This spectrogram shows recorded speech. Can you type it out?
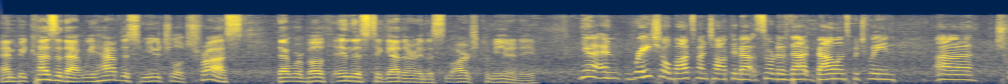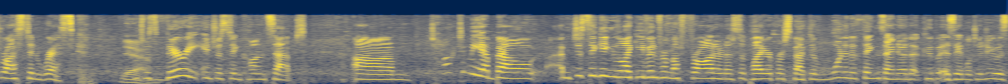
And because of that, we have this mutual trust that we're both in this together in this large community. Yeah, and Rachel Botsman talked about sort of that balance between uh, trust and risk, yeah. which was very interesting concept. Um, talk to me about, I'm just thinking like even from a fraud and a supplier perspective, one of the things I know that Coupa is able to do is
